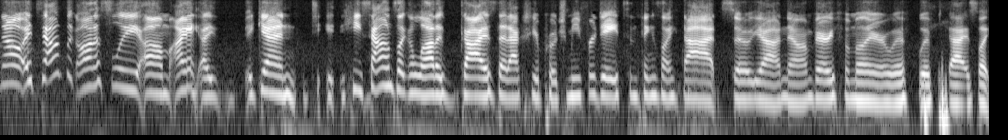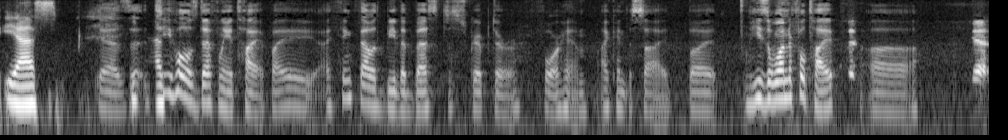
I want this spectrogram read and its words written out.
No, it sounds like honestly, um, I, I again, t- he sounds like a lot of guys that actually approach me for dates and things like that. So yeah, no, I'm very familiar with with guys like yes. Yeah, Z- Yes. Tehol is definitely a type. I I think that would be the best descriptor for him. I can decide, but he's a wonderful type. Uh, Yes.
